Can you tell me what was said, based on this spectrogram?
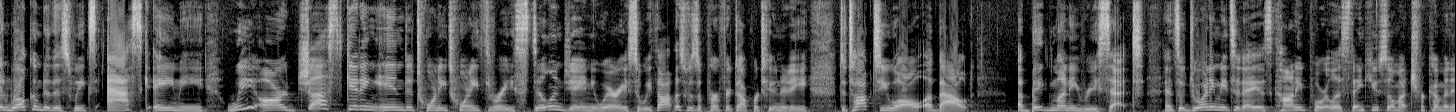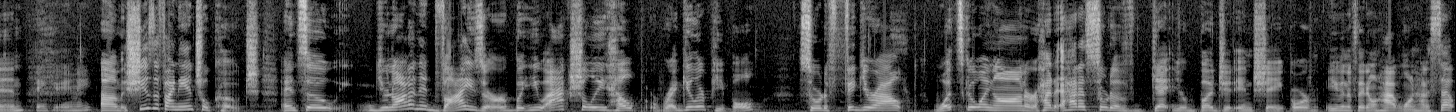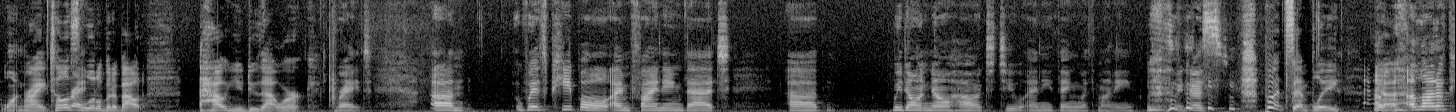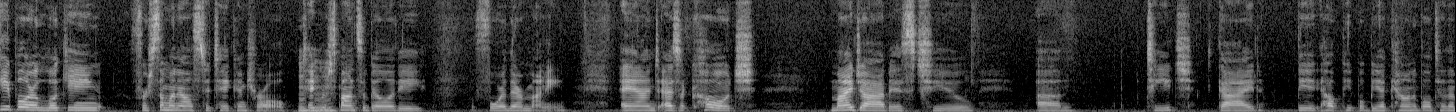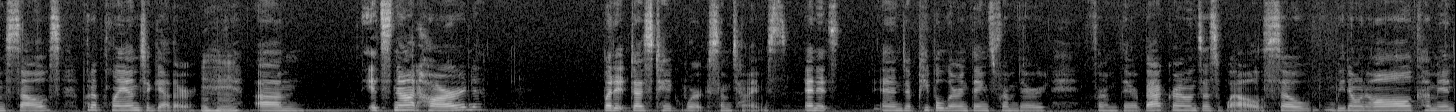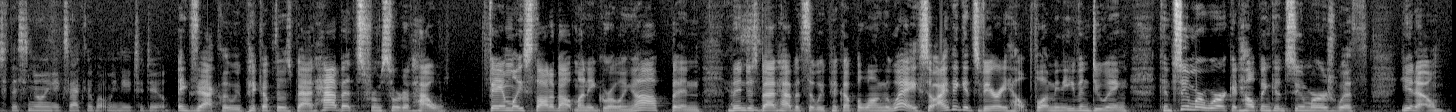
And welcome to this week's Ask Amy. We are just getting into 2023, still in January, so we thought this was a perfect opportunity to talk to you all about a big money reset. And so joining me today is Connie Portless. Thank you so much for coming in. Thank you, Amy. Um, she's a financial coach. And so you're not an advisor, but you actually help regular people sort of figure out what's going on or how to, how to sort of get your budget in shape, or even if they don't have one, how to set one, right? Tell us Right. a little bit about how you do that work. Right. Um, with people, I'm finding that uh, we don't know how to do anything with money. We, just Put simply, a- yeah. a, lot of people are looking for someone else to take control, Mm-hmm. take responsibility for their money. And as a coach, my job is to um, teach, guide, be, help people be accountable to themselves, put a plan together. Um, it's not hard, but it does take work sometimes, and it's and uh, people learn things from their from their backgrounds as well. So we don't all come into this knowing exactly what we need to do. Exactly. We pick up those bad habits from sort of how families thought about money growing up and then just bad habits that we pick up along the way. So I think it's very helpful. I mean, even doing consumer work and helping consumers with, you know,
